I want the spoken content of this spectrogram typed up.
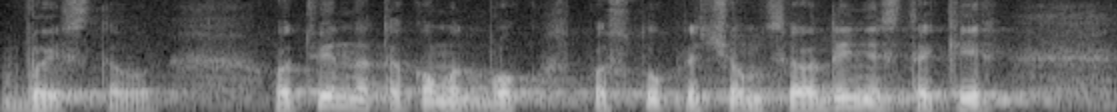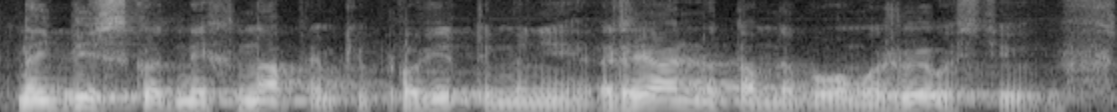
виставили. От він на такому блокпосту, причому це один із таких найбільш складних напрямків. Повірте мені, реально там не було можливості в,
